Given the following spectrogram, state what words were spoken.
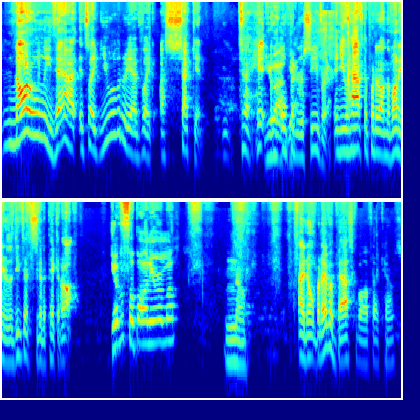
Not only that, it's like you literally have like a second to hit You an have- open yeah. receiver, and you have to put it on the money, or the defense is going to pick it off. Do you have a football in your room, Will? No. I don't, but I have a basketball if that counts.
